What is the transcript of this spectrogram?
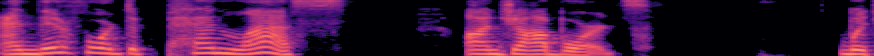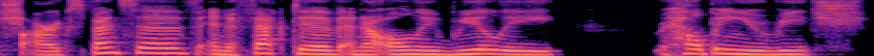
and therefore depend less on job boards, which are expensive and effective and are only really helping you reach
